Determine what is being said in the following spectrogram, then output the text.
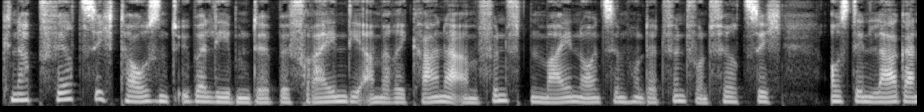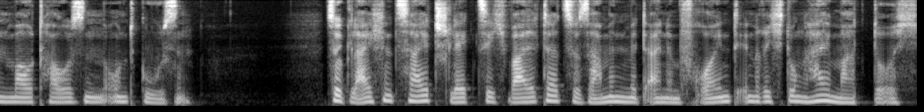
Knapp 40.000 Überlebende befreien die Amerikaner am 5. Mai 1945 aus den Lagern Mauthausen und Gusen. Zur gleichen Zeit schlägt sich Walter zusammen mit einem Freund in Richtung Heimat durch.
